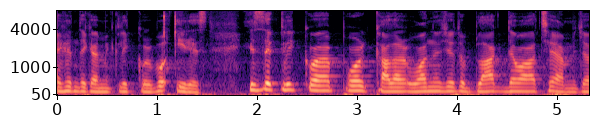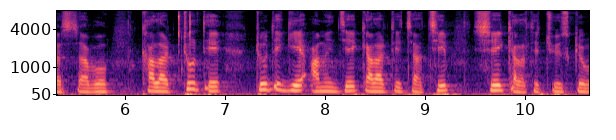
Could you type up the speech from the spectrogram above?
এখান থেকে আমি ক্লিক করব ইরেস ইসে ক্লিক করার পর কালার ওয়ানে যেহেতু ব্ল্যাক দেওয়া আছে, আমি জাস্ট যাব কালার টুতে টুতে গিয়ে আমি যে কালারটি চাচ্ছি, সেই কালারটি চুজ করব।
